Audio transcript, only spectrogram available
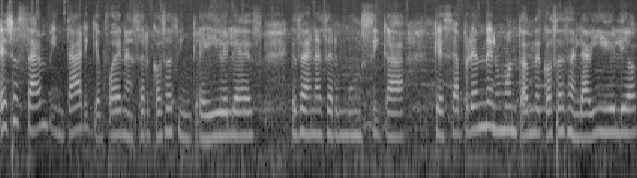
ellos saben pintar y que pueden hacer cosas increíbles, que saben hacer música, que se aprenden un montón de cosas en la Biblia.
